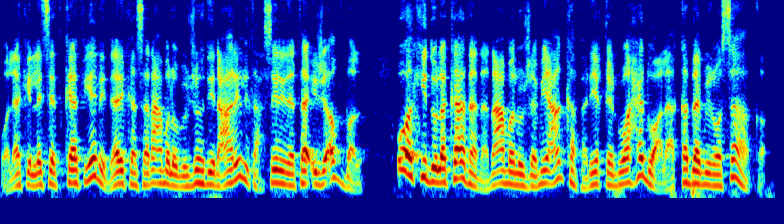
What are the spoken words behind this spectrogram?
ولكن ليست كافية لذلك سنعمل بجهد عالي لتحصيل نتائج أفضل. وأكيد لك أننا نعمل جميعا كفريق واحد وعلى قدم وساق.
